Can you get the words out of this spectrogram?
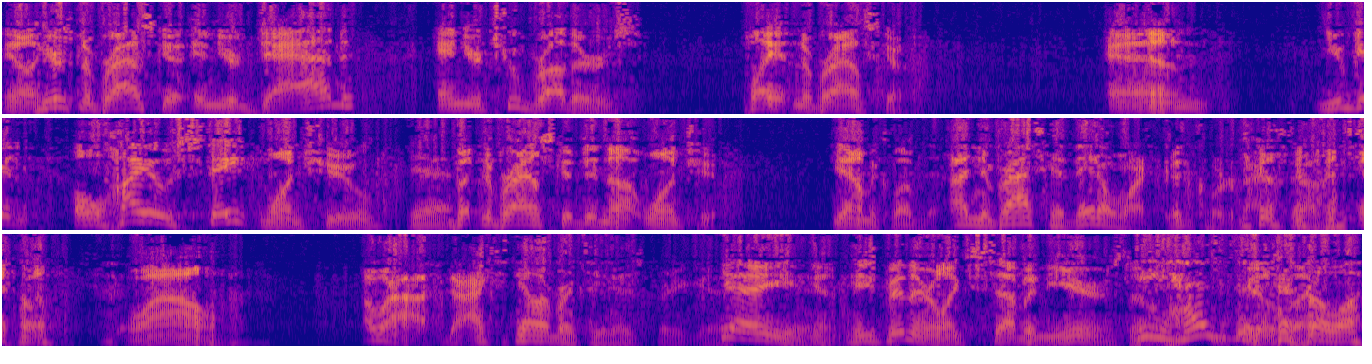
You know, here's Nebraska, and your dad and your two brothers play at Nebraska, and you get Ohio State wants you, Yeah. but Nebraska did not want you. Yeah. Uh, Nebraska, they don't want good quarterbacks. Though, so. Wow. Oh, well, no, actually, Taylor Martinez is pretty good. Yeah, he, he's been there like seven years. though, He has been there like. a long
